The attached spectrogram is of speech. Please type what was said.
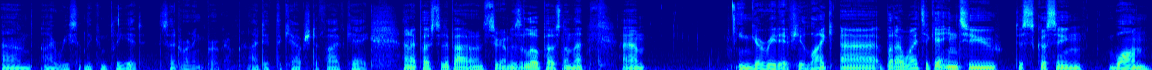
and I recently completed said running program. I did the couch to 5k, and I posted about it on Instagram. There's a little post on there. Um, you can go read it if you like. Uh, but I wanted to get into discussing one,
